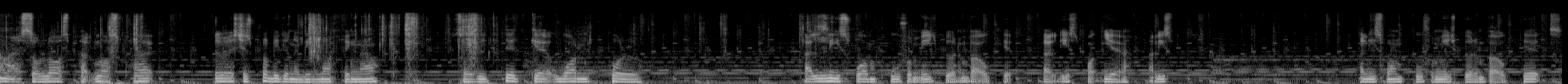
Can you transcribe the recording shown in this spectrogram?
Alright, so last pack, last pack. The rest is probably going to be nothing now. So we did get one pull. At least one pull from each building battle kit. At least one, yeah, at least at least one pull from each building battle kit.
